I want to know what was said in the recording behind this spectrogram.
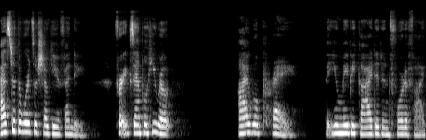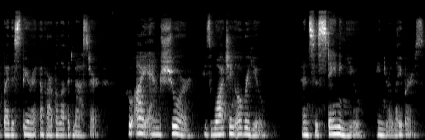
as did the words of Shoghi Effendi. For example, he wrote, I will pray that you may be guided and fortified by the Spirit of our beloved Master, who I am sure is watching over you and sustaining you in your labors.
